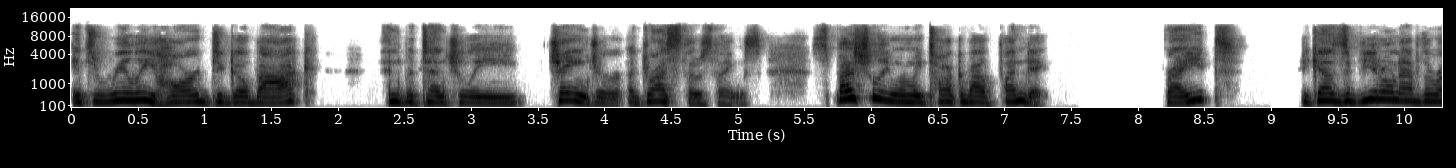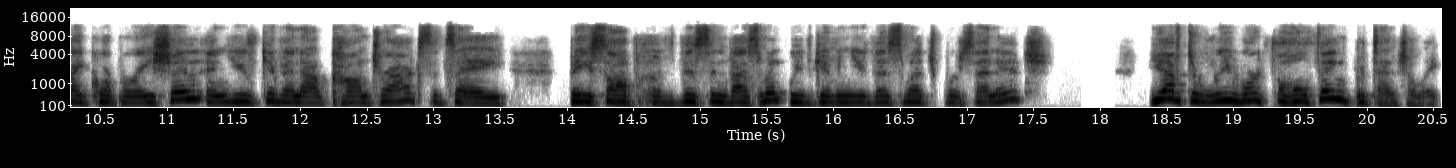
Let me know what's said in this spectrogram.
it's really hard to go back and potentially change or address those things, especially when we talk about funding, right? Because if you don't have the right corporation and you've given out contracts that say, based off of this investment, we've given you this much percentage, you have to rework the whole thing potentially.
